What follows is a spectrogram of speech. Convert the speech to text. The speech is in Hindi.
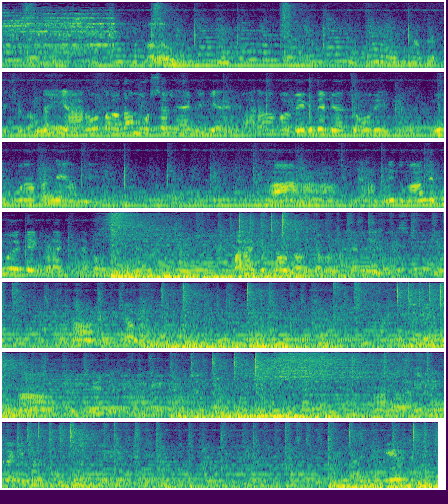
ਨਹੀਂ ਯਾਰ ਉਹ ਤਾਂ ਆਦਾ ਮੋਟਰਸਾਈਕਲ ਲੈ ਕੇ ਗਿਆ ਯਾਰ। ਆ ਆਪਾਂ ਵੇਖਦੇ ਪਿਆ ਚੋਰ। ਹੀ ਮੂੰਹ ਪੂਰਾ ਬੰਨਿਆ ਉਹਨੇ। ਹਾਂ ਹਾਂ। ਲੈ ਆਪਣੀ ਦੁਕਾਨ ਦੇ ਬੂਹੇ ਤੇ ਖੜਾ ਕੀਤਾ ਬਹੁਤ। ਪਰਾਂ ਕਿੱਦਾਂ ਹੁੰਦਾ ਉਹ ਜਮਨ ਨਜ਼ਰ ਨਹੀਂ ਹਾਂ ਚਲ। ਹਾਂ ਖੇਡ ਹਾਂ। ਹਾਂ। ਇਹ ਵਿੱਚ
